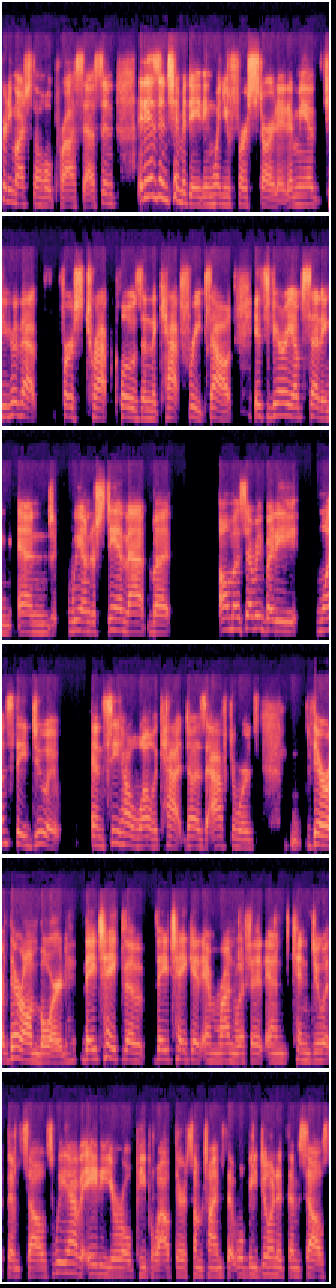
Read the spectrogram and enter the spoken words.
pretty much the whole process. And it is intimidating when you first started. I mean, to hear that first trap close and the cat freaks out, it's very upsetting. And we understand that, but almost everybody, once they do it, and see how well the cat does afterwards they're they're on board. They take the they take it and run with it and can do it themselves. We have 80 year old people out there sometimes that will be doing it themselves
